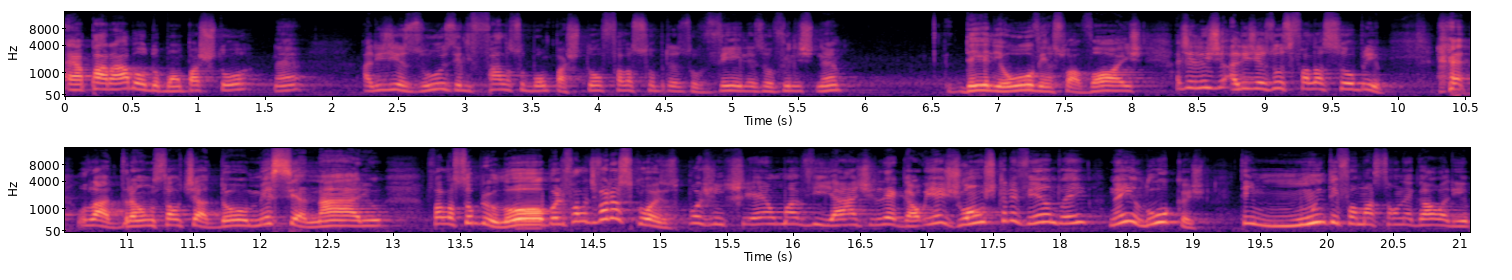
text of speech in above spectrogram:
é a parábola do bom pastor, né? Ali Jesus, ele fala sobre o bom pastor, fala sobre as ovelhas, as ovelhas, né? Dele ouvem a sua voz. Ali, ali Jesus fala sobre o ladrão, o salteador, o mercenário, fala sobre o lobo, ele fala de várias coisas. Pô, gente, é uma viagem legal. E é João escrevendo, hein? Nem Lucas. Tem muita informação legal ali.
